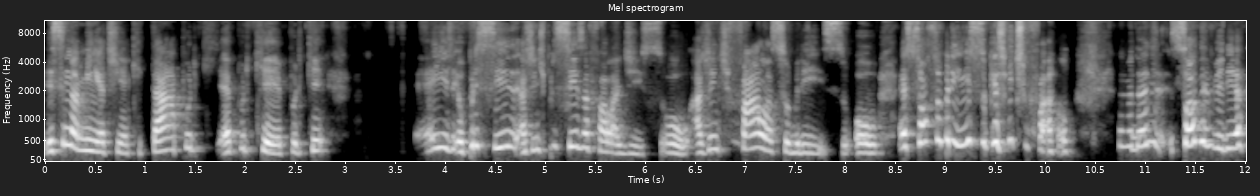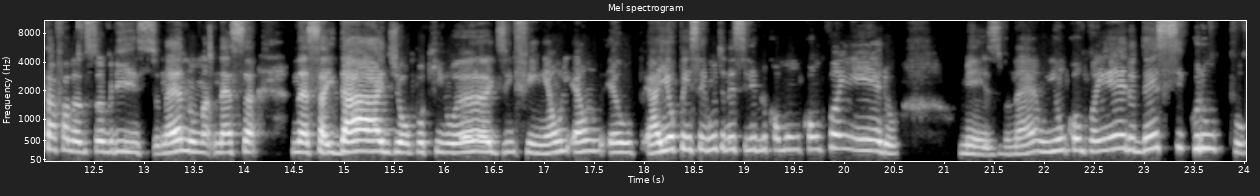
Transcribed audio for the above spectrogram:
Esse na minha tinha que estar, tá, é por quê? Porque é isso, eu preciso, a gente precisa falar disso, ou a gente fala sobre isso, ou é só sobre isso que a gente fala. Na verdade, só deveria estar falando sobre isso, né? Numa, nessa, nessa idade, ou um pouquinho antes, enfim. É um, é um, eu, aí eu pensei muito nesse livro como um companheiro mesmo, né? E um companheiro desse grupo,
